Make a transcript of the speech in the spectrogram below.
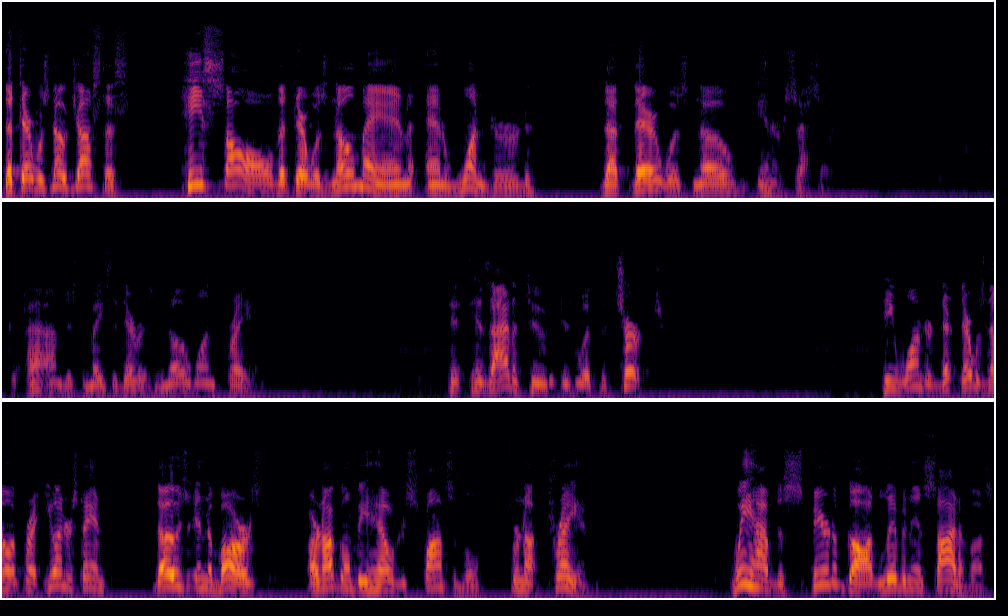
that there was no justice. He saw that there was no man and wondered that there was no intercessor. I'm just amazed that there is no one praying. His attitude is with the church. He wondered. There, was no one praying. You understand, those in the bars are not going to be held responsible for not praying. We have the Spirit of God living inside of us.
